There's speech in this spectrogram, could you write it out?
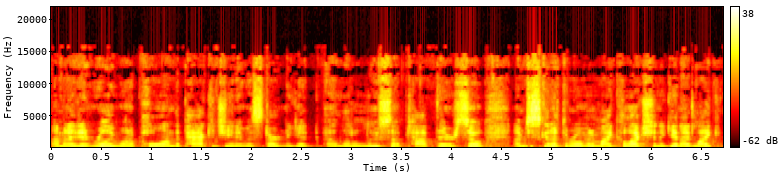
um, and I didn't really want to pull on the packaging. It was starting to get a little loose up top there. So I'm just going to throw them in my collection. Again, I like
